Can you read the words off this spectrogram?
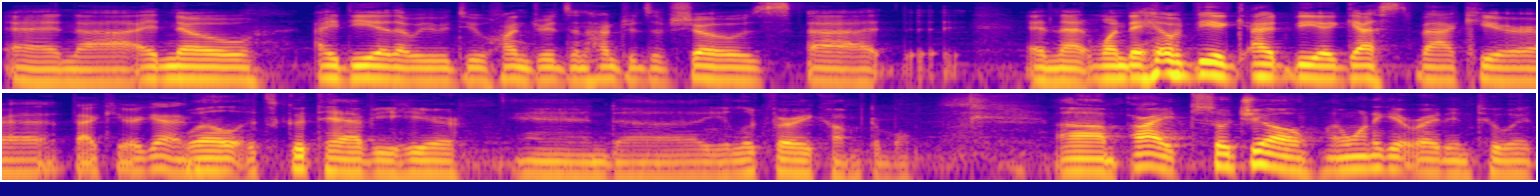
and uh, i had no idea that we would do hundreds and hundreds of shows uh, and that one day I would be a, I'd be a guest back here uh, back here again. Well, it's good to have you here, and uh, you look very comfortable. Um, all right, so Joe, I want to get right into it.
